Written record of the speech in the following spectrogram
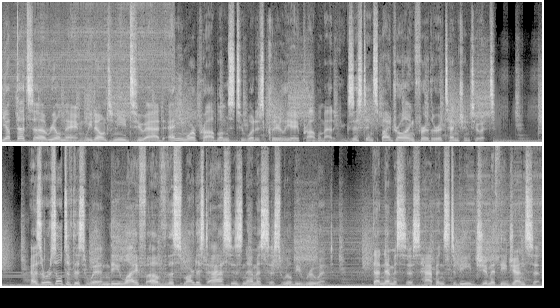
Yep, that's a real name. We don't need to add any more problems to what is clearly a problematic existence by drawing further attention to it. As a result of this win, the life of the smartest ass's nemesis will be ruined. That nemesis happens to be Jimothy Jensen.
